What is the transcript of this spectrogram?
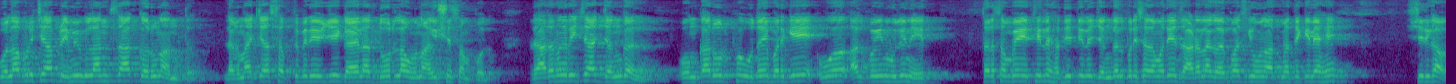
कोल्हापूरच्या प्रेमीगुलांचा करुण अंत. लग्नाच्या सप्तपदीऐवजी गायला दोर लावून आयुष्य संपवलं राधानगरीच्या जंगल ओंकार उर्फ उदय बर्गे व अल्पवयीन मुलीने तर तरसंबे येथील हद्दीतील जंगल परिसरामध्ये झाडाला गळपास घेऊन आत्महत्या केली आहे. शिरगाव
